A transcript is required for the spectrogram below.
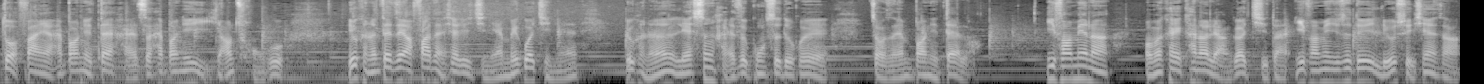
做饭呀，还帮你带孩子，还帮你养宠物。有可能再这样发展下去几年，没过几年，有可能连生孩子公司都会找人帮你代劳。一方面呢，我们可以看到两个极端：一方面就是对流水线上。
